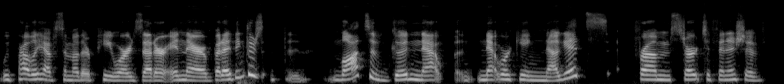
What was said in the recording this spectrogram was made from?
We probably have some other P words that are in there, but I think there's lots of good net networking nuggets from start to finish of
